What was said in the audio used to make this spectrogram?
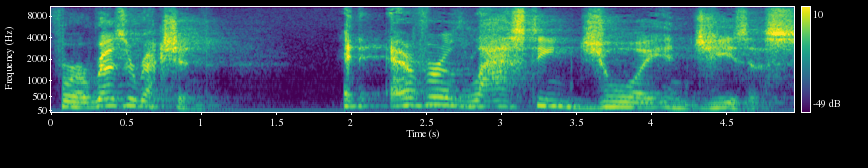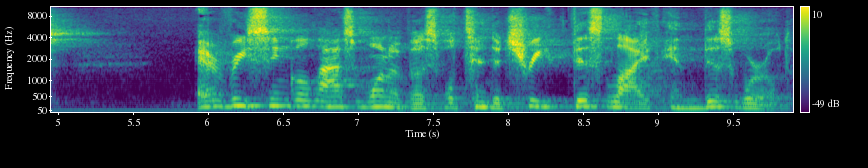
for a resurrection, and everlasting joy in Jesus, every single last one of us will tend to treat this life in this world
